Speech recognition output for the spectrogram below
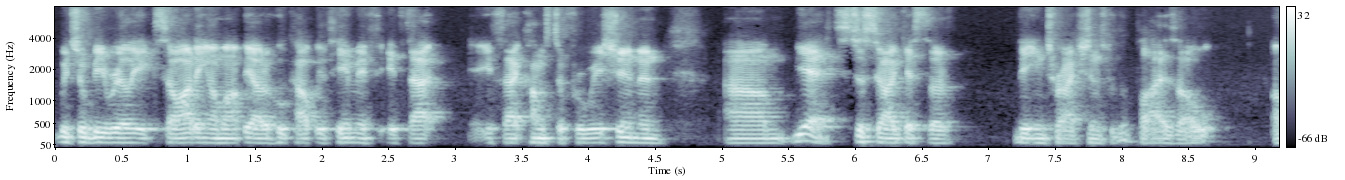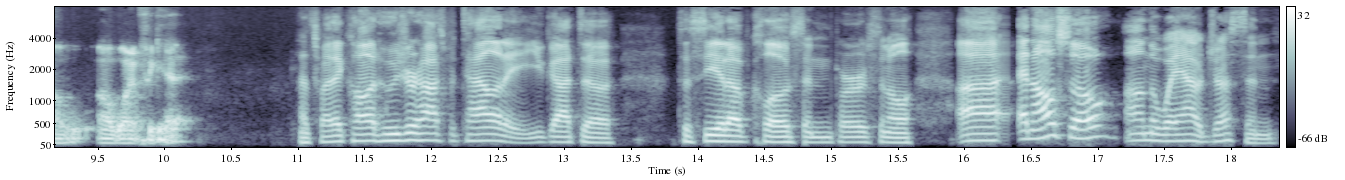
which will be really exciting. I might be able to hook up with him if, if that if that comes to fruition. And um, yeah, it's just I guess the the interactions with the players I'll, I'll I won't forget. That's why they call it Hoosier hospitality. You got to to see it up close and personal. Uh, and also on the way out, Justin,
